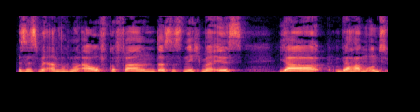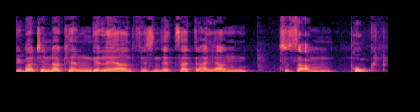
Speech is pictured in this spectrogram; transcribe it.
Es ist mir einfach nur aufgefallen, dass es nicht mehr ist, ja, wir haben uns über Tinder kennengelernt, wir sind jetzt seit drei Jahren zusammen, Punkt.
